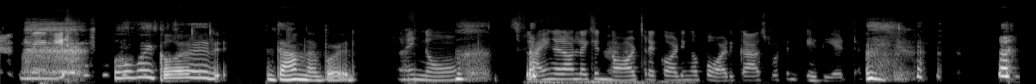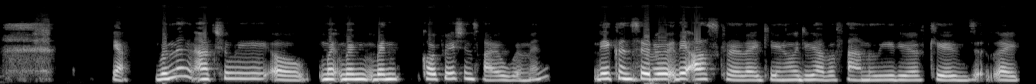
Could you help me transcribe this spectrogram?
me oh my god. Damn that bird. i know it's flying around like you're not recording a podcast what an idiot yeah. Women actually, uh, when, when, when corporations hire women, they consider, they ask her, like, you know, do you have a family? Do you have kids? Like,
